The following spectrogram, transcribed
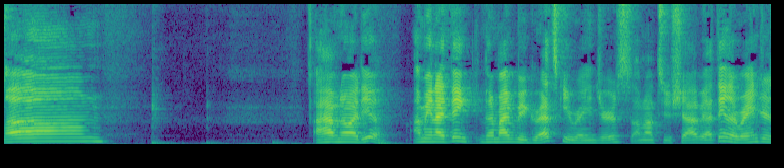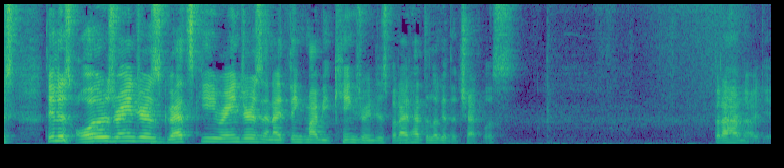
um, I have no idea. I mean, I think there might be Gretzky Rangers. I'm not too shabby. I think the Rangers. I think there's Oilers Rangers, Gretzky Rangers, and I think might be Kings Rangers. But I'd have to look at the checklist. But I have no idea.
